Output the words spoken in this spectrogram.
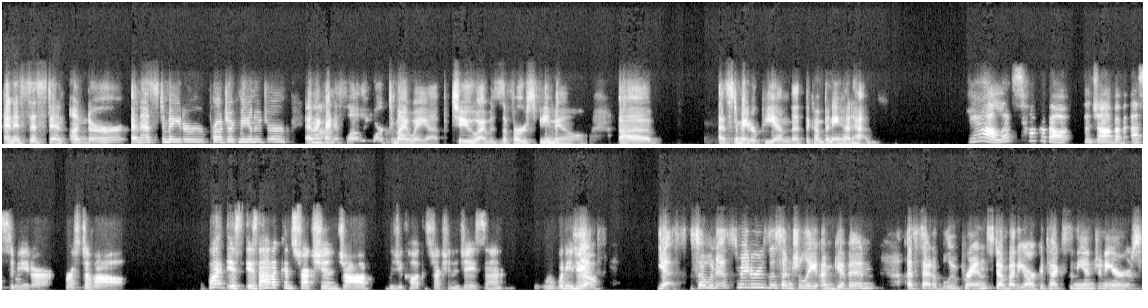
an assistant under an estimator project manager. And uh-huh. I kind of slowly worked my way up to, I was the first female uh, estimator PM that the company had had. Yeah, let's talk about the job of estimator first of all. What is is that a construction job? Would you call it construction adjacent? What do you do? Yes. Yes. So an estimator is essentially I'm given a set of blueprints done by the architects and the engineers,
